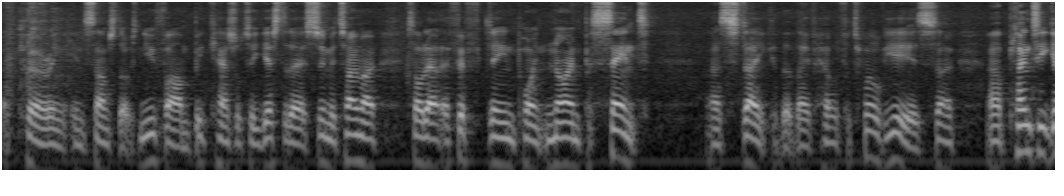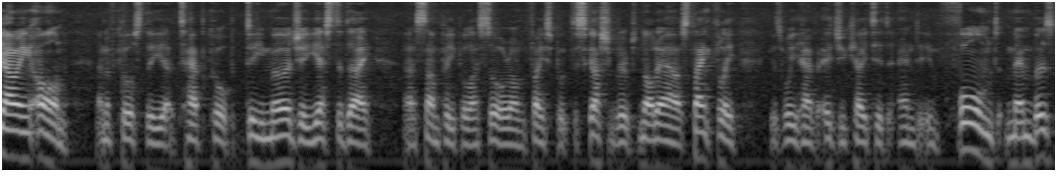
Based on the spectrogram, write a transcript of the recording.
occurring in some stocks. Nufarm, big casualty yesterday. Sumitomo sold out their 15.9% uh, stake that they've held for 12 years. So uh, plenty going on. And of course, the uh, Tabcorp demerger yesterday. Uh, some people I saw on Facebook discussion groups, not ours, thankfully, because we have educated and informed members.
